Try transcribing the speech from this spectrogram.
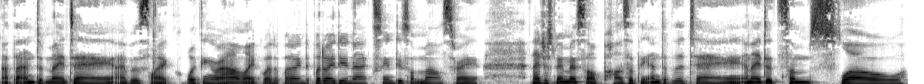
at the end of my day, I was like looking around, like, what, what, what do I do next? I need to do something else, right? And I just made myself pause at the end of the day and I did some slow,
